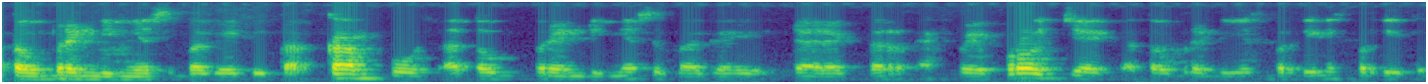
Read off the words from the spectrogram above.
atau brandingnya sebagai duta kampus atau brandingnya sebagai director FP project atau brandingnya seperti ini seperti itu.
